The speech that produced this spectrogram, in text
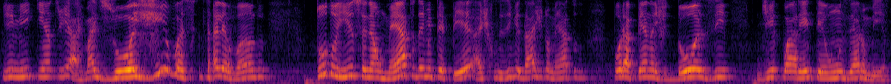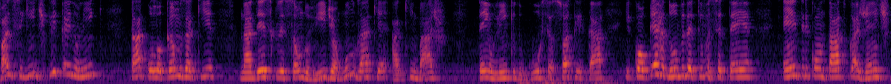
de R$ 1.500. Mas hoje você está levando tudo isso, né, o método MPP, a exclusividade do método, por apenas R$ 12 de 4106. Faz o seguinte, clica aí no link, tá? Colocamos aqui na descrição do vídeo, em algum lugar aqui, aqui embaixo, tem o link do curso, é só clicar. E qualquer dúvida que você tenha, entre em contato com a gente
